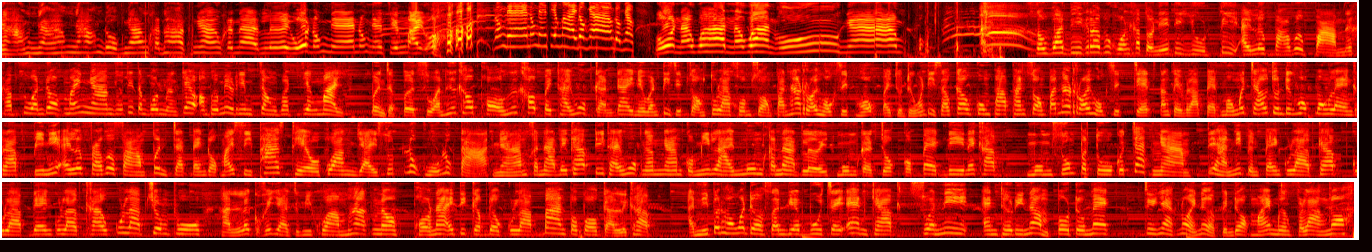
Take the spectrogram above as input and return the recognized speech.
งามงามงามดอกงามขนาดงามขนาดเลยโอ้น้องแนนน้องแนนเจียงใหม่โอ้น้องแนนน้องแนนเจียงใหม่ดอกงามดอกงามโอ้นาว่านนาว่านโอ้งามโสวัสดีครับทุกคนครับตอนนี้ที่อยู่ที่ I Love Flower Farm นะครับ ส่วนดอกไม้งามอยู่ที่ตำบลเหมืองแก้วอำเภอแม่ริมจังหวัดเชียงใหม่ เปิ่นจะเปิดสวนให้เข้าพอให้เข้าไปถ่ายรูปกันได้ในวันที่ 12 ตุลาคม 2566 ไปจนถึงวันที่29กุมภาพันธ์ 2567 ตั้งแต่เวลา 8 โมงเมื่อเช้าจนถึง 6 โมงแรงครับ ปีนี้ I Love Flower Farm เปิ่นจัดแปลงดอกไม้สีพาสเทลกว้างใหญ่สุดลูกหูลูกตางามขนาดเลยครับที่ถ่ายรูปงามๆก็มีหลายมุมขนาดเลย มุมกระจกก็แปลกดีนะครับ มุมซุ้มประตูก็จัดงาม ที่หันนี่เป็นแปลงกุหลาบครับ กุหลาบแดงกุหลาบขาวกุหลาบชมพู หันแล้วก็แค่อยากจะมีความหักเนาะพอหน้าไอติกับดอกกุหลาบบ้านปอๆกันเลยครับ อันนี้เป็นห้องว่าดอกซันเวียบูใจแอนครับ ส่วนนี้แอนเทอรินัมโปโตแมกจือยากหน่อยเนอะเป็นดอกไม้เมืองฝรั่งเนาะ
